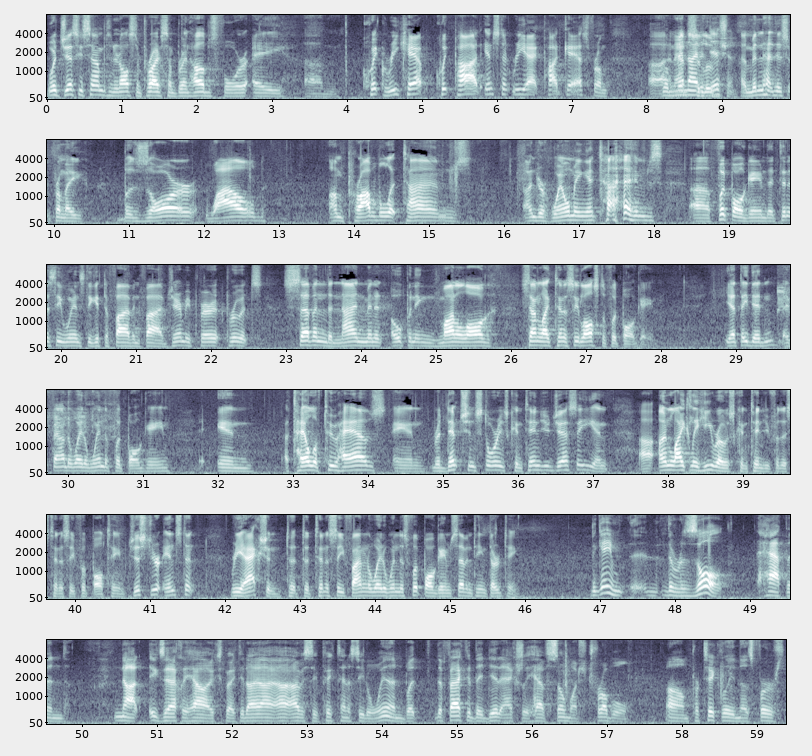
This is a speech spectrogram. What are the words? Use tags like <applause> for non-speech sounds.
With Jesse Simonton and Austin Price, I'm Brent Hubbs for a um, quick recap, quick pod, instant react podcast from uh, The an midnight absolute- edition. A midnight edition from a bizarre, wild, improbable at times, underwhelming at <laughs> times uh, football game that Tennessee wins to get to five and five. Jeremy Pru- Pruitt's seven to nine minute opening monologue sounded like Tennessee lost the football game. Yet they didn't. They found a way to win the football game in a tale of two halves, and redemption stories continue, Jesse, and uh, unlikely heroes continue for this Tennessee football team. Just your instant reaction to, to Tennessee finding a way to win this football game 17 13. The game, uh, the result happened not exactly how I expected. I, I, I obviously picked Tennessee to win, but the fact that they did actually have so much trouble, um, particularly in those first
